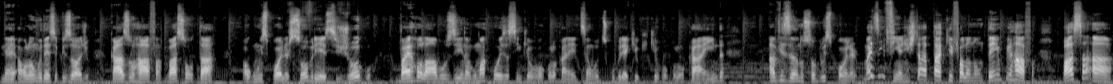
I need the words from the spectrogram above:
né, ao longo desse episódio, caso o Rafa vá soltar algum spoiler sobre esse jogo, vai rolar uma buzina, alguma coisa assim que eu vou colocar na edição, vou descobrir aqui o que, que eu vou colocar ainda, avisando sobre o spoiler. Mas enfim, a gente tá, tá aqui falando um tempo e Rafa, passa a,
